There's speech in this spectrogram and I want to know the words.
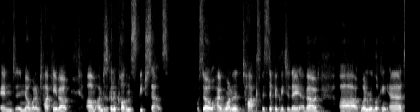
and, and know what I'm talking about. Um, I'm just going to call them speech sounds. So I want to talk specifically today about uh, when we're looking at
